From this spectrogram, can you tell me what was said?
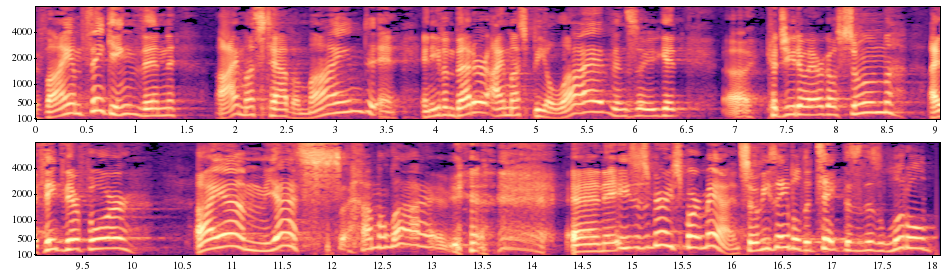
If I am thinking, then I must have a mind, and, and even better, I must be alive. And so you get uh, cogito ergo sum. I think, therefore, I am. Yes, I'm alive. and he's a very smart man. So he's able to take this, this little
